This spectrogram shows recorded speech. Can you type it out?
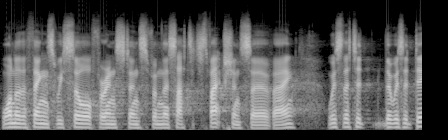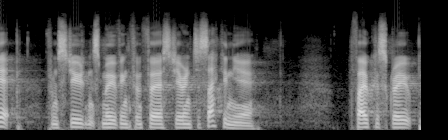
One of the things we saw, for instance, from the satisfaction survey was that a, there was a dip from students moving from first year into second year. Focus group,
